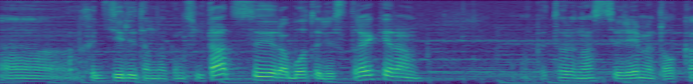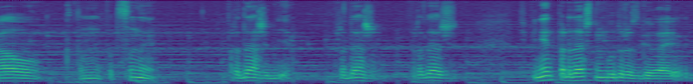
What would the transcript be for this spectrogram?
э, ходили там на консультации, работали с трекером, который нас все время толкал к тому, пацаны, продажи где? Продажи, продажи. Типа нет продаж, не буду разговаривать.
